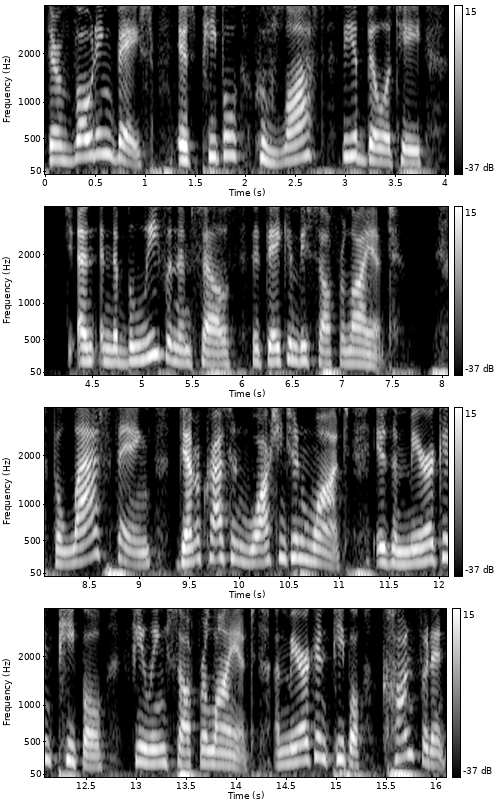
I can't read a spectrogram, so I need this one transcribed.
their voting base, is people who've lost the ability to, and, and the belief in themselves that they can be self reliant. The last thing Democrats in Washington want is American people feeling self reliant, American people confident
